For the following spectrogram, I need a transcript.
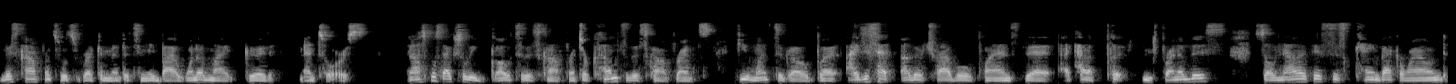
this conference was recommended to me by one of my good mentors. And I was supposed to actually go to this conference or come to this conference a few months ago, but I just had other travel plans that I kind of put in front of this. So now that this has came back around,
